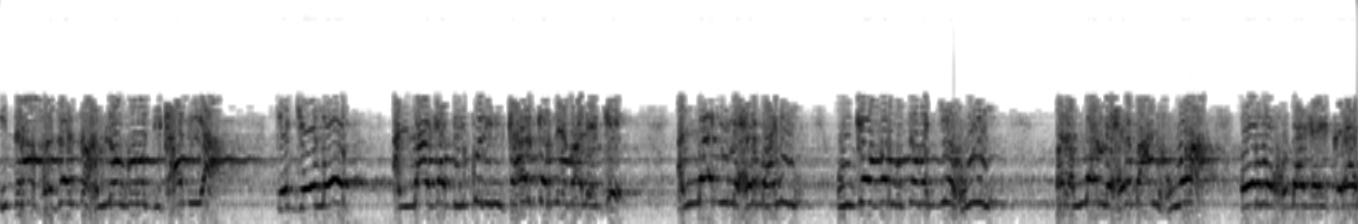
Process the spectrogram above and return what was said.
اتنا فضل تو ہم لوگوں کو دکھا دیا کہ جو لوگ اللہ کا بالکل انکار کرنے والے تھے، اللہ کی مہربانی ان کے اوپر متوجہ ہوئی اور اللہ مہربان ہوا اور وہ خدا کا اقرار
